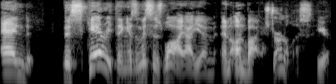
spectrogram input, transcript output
And the scary thing is, and this is why I am an unbiased journalist here,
